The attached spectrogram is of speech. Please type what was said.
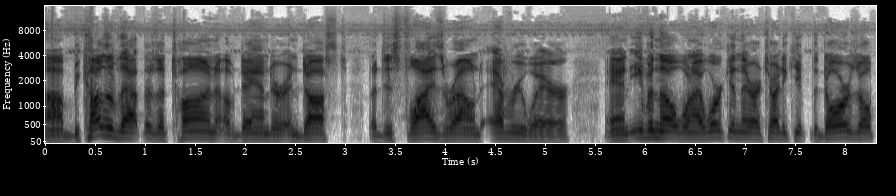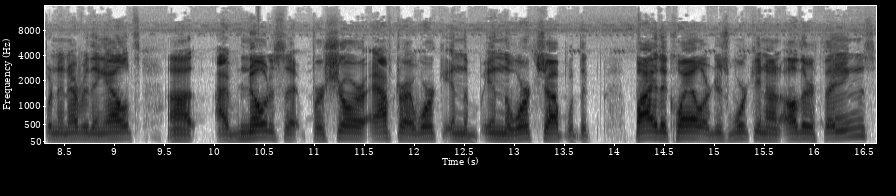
Uh, because of that, there's a ton of dander and dust that just flies around everywhere. And even though when I work in there, I try to keep the doors open and everything else, uh, I've noticed that for sure after I work in the in the workshop with the by the quail or just working on other things,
